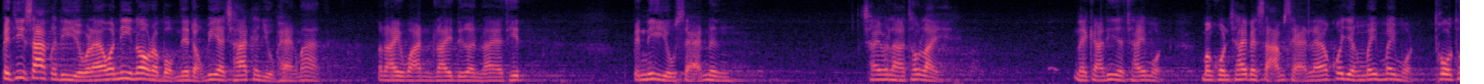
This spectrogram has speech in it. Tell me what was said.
เป็นที่ทราบกันดีอยู่แล้วว่านี้นอกระบบเนี่ยดอกเบี้ยชาร์จกันอยู่แพงมาก รายวันรายเดือนรายอาทิตย์ เป็นหนี้อยู่แสนหนึ่ง ใช้เวลาเท่าไหร่ ในการที่จะใช้หมด บางคนใช้ไปสามแสนแล้วก็ยังไม่ไม่หมด โทโท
